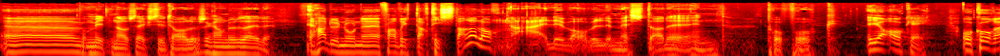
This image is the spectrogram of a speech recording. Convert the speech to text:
Eh, På midten av 60-tallet, så kan du si det. hadde du noen eh, favorittartister, eller? Nei, det var vel det meste av det. En poprock. Ja, ok. Og Kåre,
